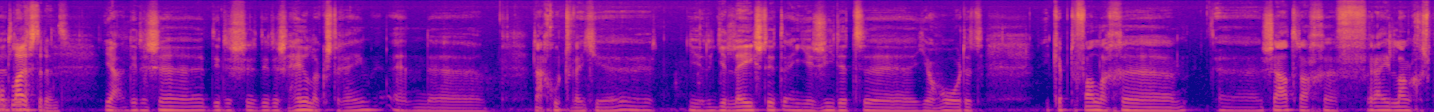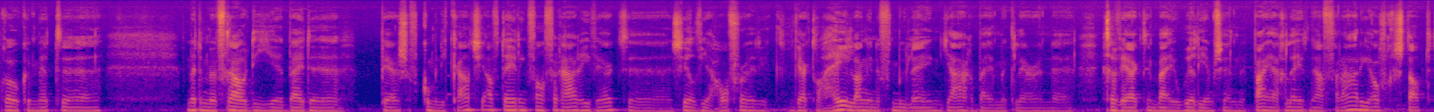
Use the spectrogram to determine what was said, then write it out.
ontluisterend. Dit, ja, dit is, dit, is, dit is heel extreem. En nou goed, weet je, je, je leest het en je ziet het, je hoort het. Ik heb toevallig zaterdag vrij lang gesproken met, met een mevrouw die bij de pers- of communicatieafdeling van Ferrari werkt. Uh, Sylvia Hoffer, die werkt al heel lang in de Formule 1, jaren bij McLaren uh, gewerkt en bij Williams en een paar jaar geleden naar Ferrari overgestapt.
